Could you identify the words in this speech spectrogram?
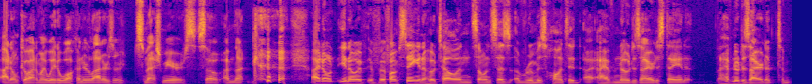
I don't go out of my way to walk under ladders or smash mirrors. So I'm not. I don't. You know, if, if, if I'm staying in a hotel and someone says a room is haunted, I, I have no desire to stay in it. I have no desire to, to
